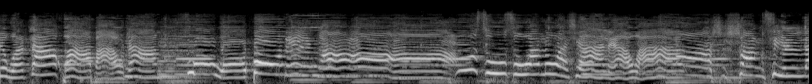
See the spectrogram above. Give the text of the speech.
刘小姐我扎花保障，说我不灵啊！呼簌簌啊落下了啊，那是伤心泪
